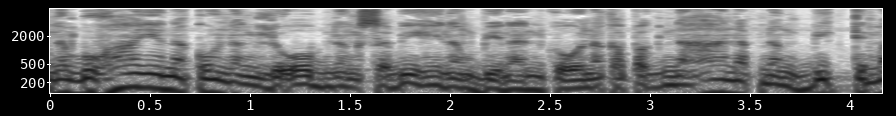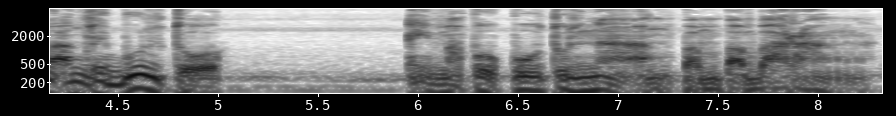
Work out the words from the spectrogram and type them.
Nabuhayan ako ng loob ng sabihin ng binan ko na kapag nahanap ng biktima ang rebulto, ay mapuputol na ang pambabarang.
